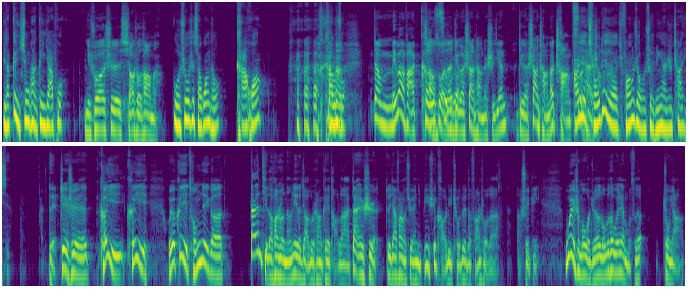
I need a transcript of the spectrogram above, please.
比他更凶悍、更压迫。你说是小手套吗？我说是小光头卡皇 卡鲁索，但没办法，克鲁索的这个上场的时间，这个上场的场次而且球队的防守水平还是差一些。对，这是可以可以，我觉得可以从这个单体的防守能力的角度上可以讨论啊。但是最佳防守球员，你必须考虑球队的防守的啊水平。为什么我觉得罗伯特威廉姆斯重要？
